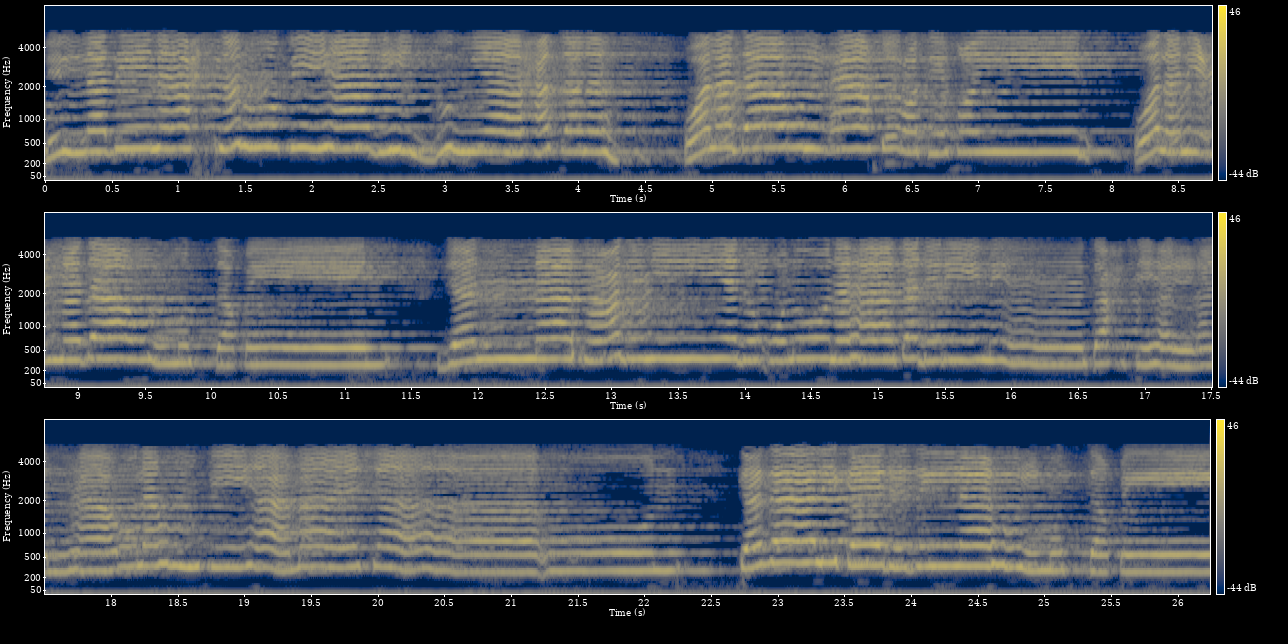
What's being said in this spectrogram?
للذين أحسنوا في هذه الدنيا حسنة ولدار الآخرة خير ولنعم دار المتقين. جنات عدن يدخلونها تدري من تحتها الأنهار لهم فيها ما المتقين.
